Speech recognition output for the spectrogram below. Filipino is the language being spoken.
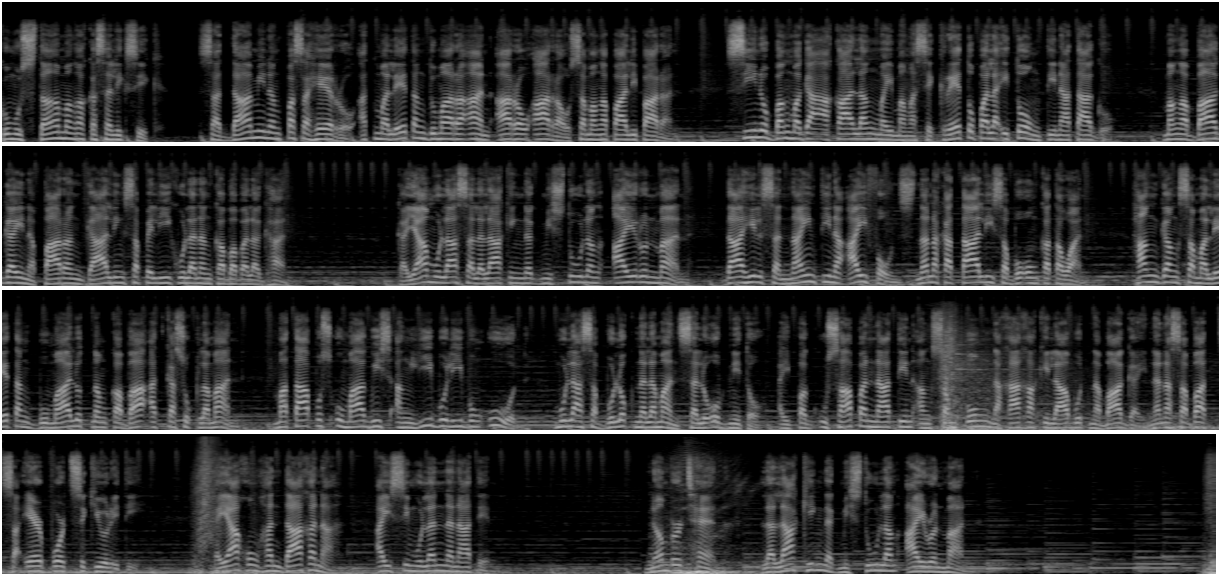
Kumusta mga kasaliksik? Sa dami ng pasahero at maletang dumaraan araw-araw sa mga paliparan, sino bang mag-aakalang may mga sekreto pala itong tinatago? Mga bagay na parang galing sa pelikula ng kababalaghan. Kaya mula sa lalaking nagmistulang Iron Man dahil sa 90 na iPhones na nakatali sa buong katawan, hanggang sa maletang bumalot ng kaba at kasuklaman matapos umagwis ang libo-libong uod mula sa bulok na laman sa loob nito ay pag-usapan natin ang sampung nakakakilabot na bagay na nasabat sa airport security. Kaya kung handa ka na, ay simulan na natin. Number 10. Lalaking nagmistulang Iron Man.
